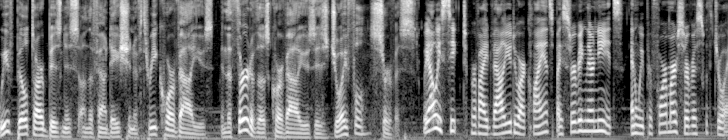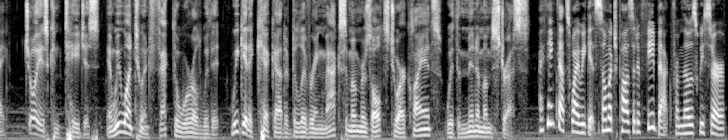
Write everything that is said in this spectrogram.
We've built our business on the foundation of three core values, and the third of those core values is joyful service. We always seek to provide value to our clients by serving their needs, and we perform our service with joy. Joy is contagious, and we want to infect the world with it. We get a kick out of delivering maximum results to our clients with minimum stress. I think that's why we get so much positive feedback from those we serve.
